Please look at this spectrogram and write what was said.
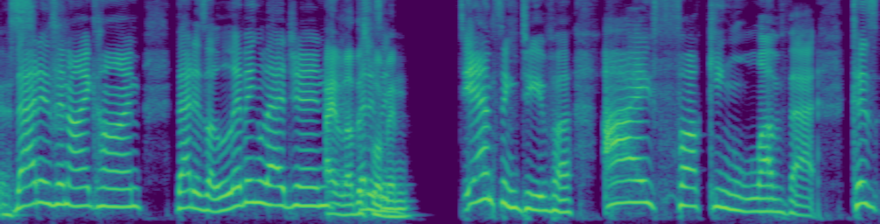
Yes. That is an icon. That is a living legend. I love this That is a woman. dancing diva. I fucking love that. Cause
